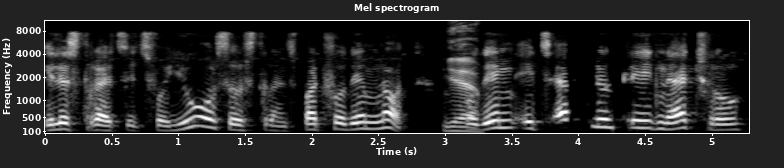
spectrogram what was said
illustrates it's for you also strange, but for them not. Yeah. For them, it's absolutely natural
